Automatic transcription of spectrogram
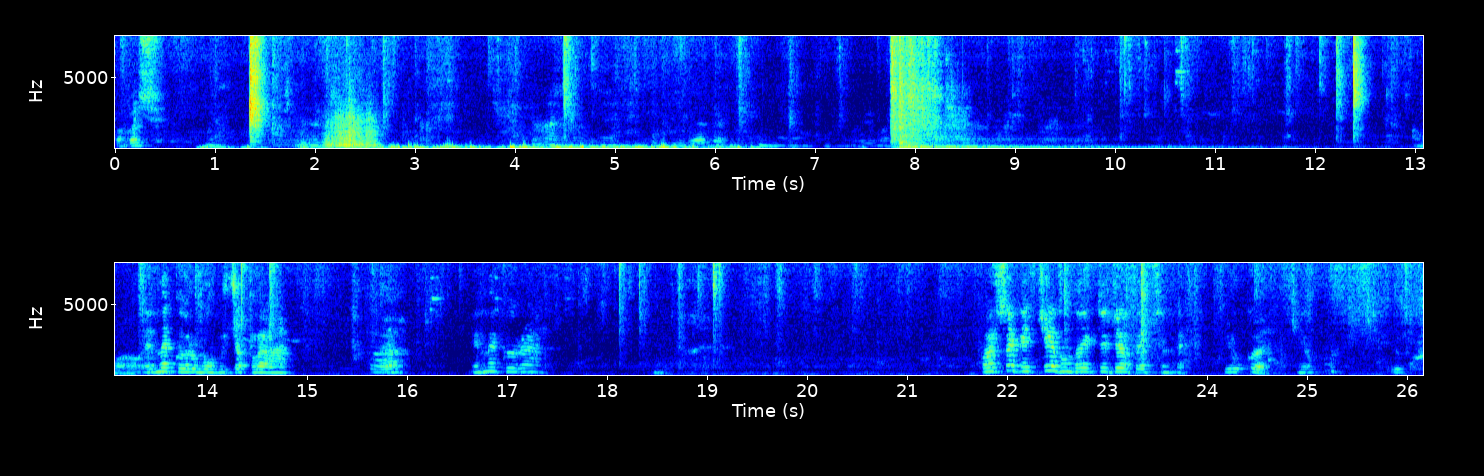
Bagaj. Güzel de. Ama emek görü bu bıçakla. Ha, Emek görü. Varsa geçeceğim onda iteceğiz hepsinde. Yok gay. Yok mu? Yok.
